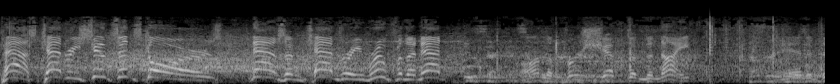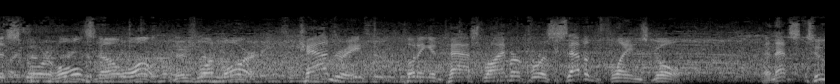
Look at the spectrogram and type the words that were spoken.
pass, Kadri shoots and scores! Nazem Kadri, roof of the net on the first shift of the night. And if this score holds, no, it won't. There's one more. Kadri putting it past Reimer for a seventh Flames goal. And that's two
